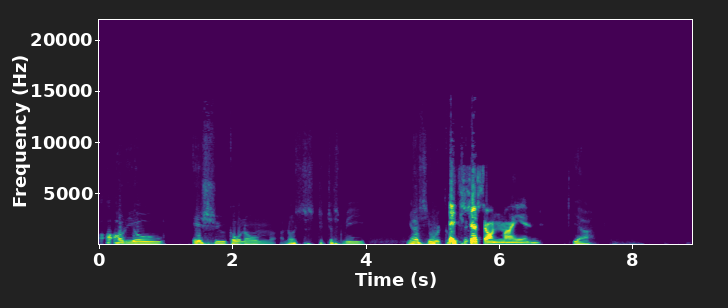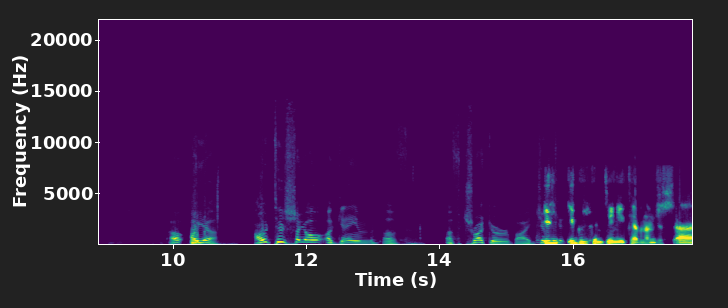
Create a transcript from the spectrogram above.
audio issue going on. Know it's just, just me. Yes, you were. correct. It's just on my end. Yeah. Oh, oh yeah. I want to show y'all a game of of Trucker by Jim. You can Kit- you can continue, Kevin. I'm just uh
